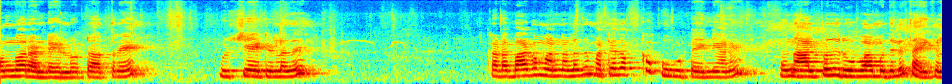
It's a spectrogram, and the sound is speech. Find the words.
ഒന്നോ രണ്ടേ ഉള്ളൂ കേട്ടോ അത്രയും ബുഷിയായിട്ടുള്ളത്. കടഭാഗം മണ്ണുള്ളത് മറ്റേതൊക്കെ പൂവിട്ട് തന്നെയാണ്. നാൽപ്പത് രൂപ മുതൽ തൈകൾ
